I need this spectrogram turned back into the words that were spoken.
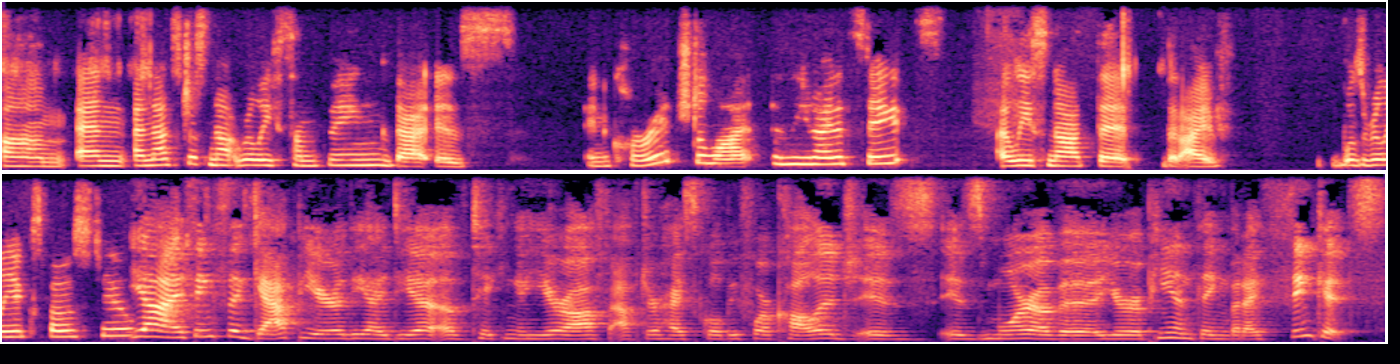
Um, and, and that's just not really something that is encouraged a lot in the United States, at least not that, that I've was really exposed to. Yeah, I think the gap year, the idea of taking a year off after high school before college is is more of a European thing, but I think it's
